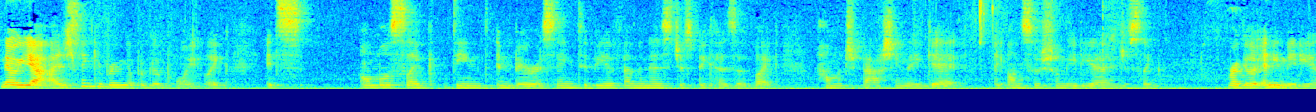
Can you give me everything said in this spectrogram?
no yeah i just think you're bringing up a good point like it's almost like deemed embarrassing to be a feminist just because of like how much bashing they get like on social media and just like regular any media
